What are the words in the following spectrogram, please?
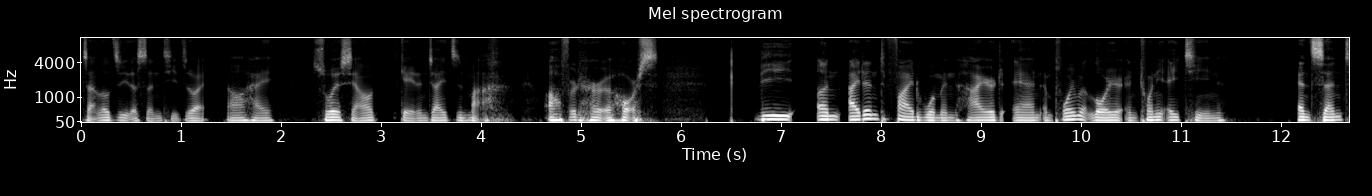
展露自己的身体之外，然后还说想要给人家一只马，offered her a horse. The unidentified woman hired an employment lawyer in 2018 and sent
